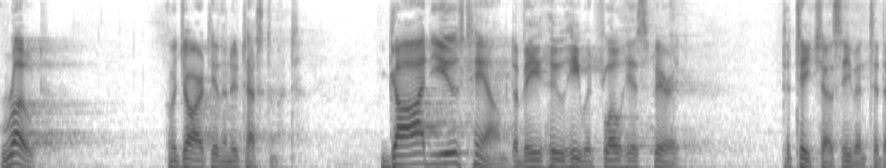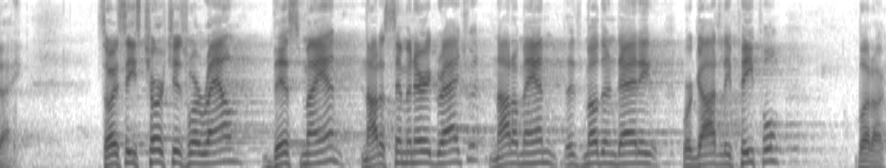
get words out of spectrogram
wrote the majority of the New Testament. God used him to be who he would flow his spirit to teach us even today. So, as these churches were around, this man, not a seminary graduate, not a man, his mother and daddy were godly people, but a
